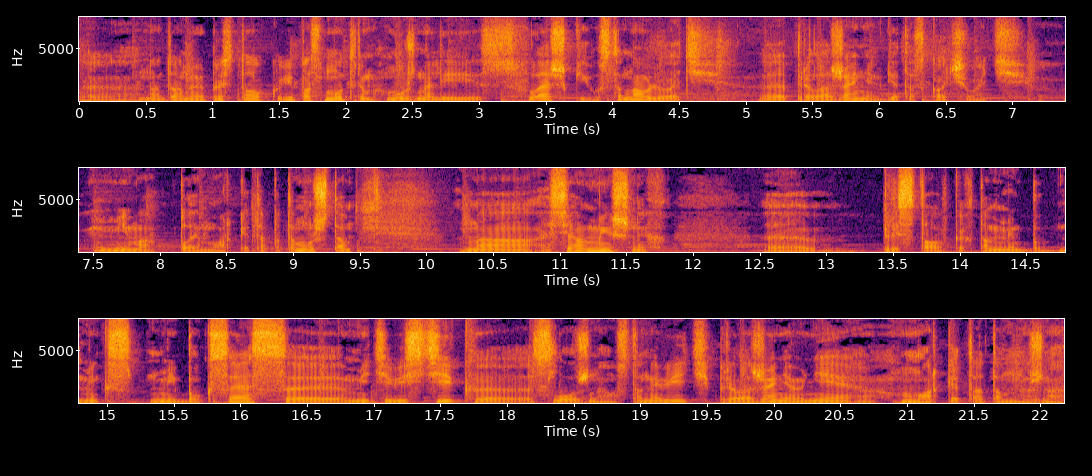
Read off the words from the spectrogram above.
э, на данную приставку и посмотрим, можно ли с флешки устанавливать приложение, где-то скачивать мимо Play Market, потому что на Xiaomi э, приставках, там Mi, Mix, Mi Box S, э, Mi TV Stick, э, сложно установить приложение вне маркета, там нужно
